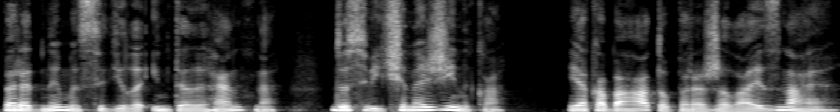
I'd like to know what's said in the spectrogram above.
Перед ними сиділа інтелігентна, досвідчена жінка, яка багато пережила і знає.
